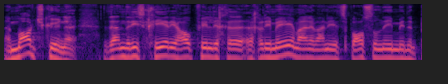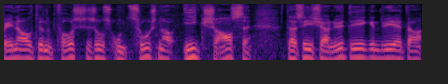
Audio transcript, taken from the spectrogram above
einen Match gewinnen, dann riskiere ich halt vielleicht äh, ein bisschen mehr. Ich meine, wenn ich jetzt Basel nehme mit einem Penalty und einem Pfostenschuss und sonst noch x Chancen, das ist ja nicht irgendwie da...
